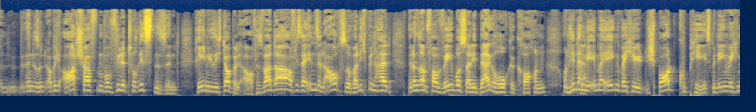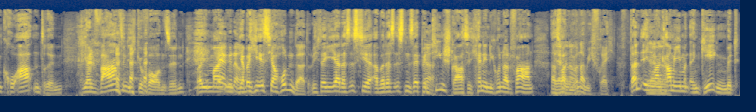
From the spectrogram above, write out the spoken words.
wenn du so, ob ich Ortschaften, wo viele Touristen sind, regen die sich doppelt auf. Das war da auf dieser Insel auch so, weil ich bin halt mit unserem VW-Bus da die Berge hochgekrochen und hinter ja. mir immer irgendwelche Sportcoupés mit irgendwelchen Kroaten drin, die halt wahnsinnig geworden sind, weil die meinten, ja, genau. ja, aber hier ist ja 100. Und ich denke, ja, das ist hier, aber das ist eine Serpentinstraße, ich kann hier nicht 100 fahren. Das war genau. unheimlich frech. Dann irgendwann genau. kam mir jemand entgegen mit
